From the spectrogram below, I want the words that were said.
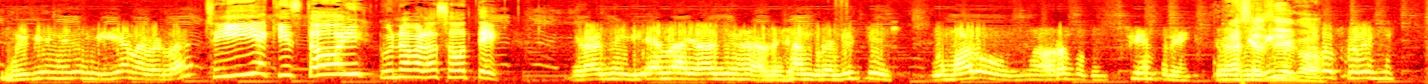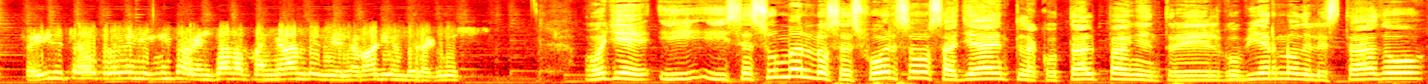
Muy bien, eres Liliana, ¿verdad? Sí, aquí estoy. Un abrazote. Gracias, Liliana, gracias, Alejandro Enríquez. Gumaro, un abrazo como siempre. Pues Gracias, Diego. estar otra vez- feliz de estar otra vez en esta ventana tan grande de la radio en Veracruz. Oye, y, y se suman los esfuerzos allá en Tlacotalpan entre el gobierno del estado,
